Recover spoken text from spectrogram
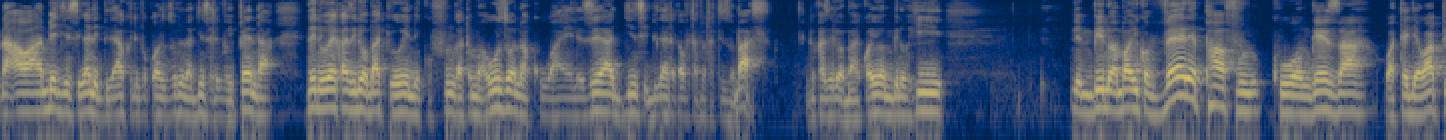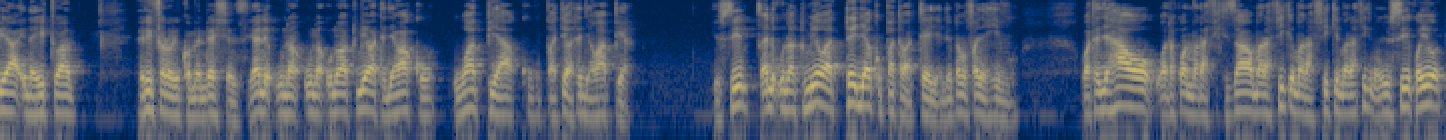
Na awaambie jinsi gani bidhaa yako ilivyokuwa nzuri na jinsi alivyoipenda then wewe kazi iliyobaki wewe ni kufunga tu mauzo na kuwaelezea jinsi bidhaa itakavyotatua tatizo. Basi ndio kazi iliyobaki. Kwa hiyo mbinu hii ni mbinu ambayo iko very powerful kuongeza wateja wapya inaitwa referral recommendations. Yani unawatumia una, una wateja wako wapya kukupatia wateja wapya. You see? Yani unatumia wateja kupata wateja. Ndio tunavyofanya hivyo wateja hao watakuwa marafiki zao marafiki marafiki marafiki see. Kwa hiyo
